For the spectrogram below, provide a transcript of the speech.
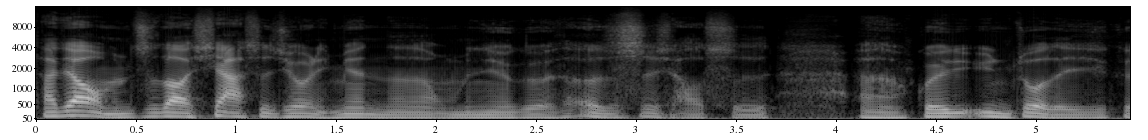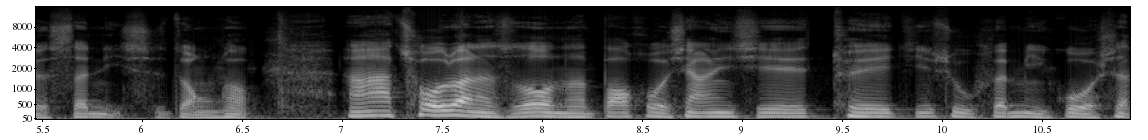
大家我们知道夏至秋里面呢，我们有个二十四小时，嗯，规律运作的一个生理时钟哈。那它错乱的时候呢，包括像一些褪黑激素分泌过剩，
